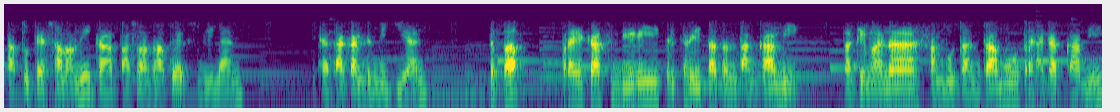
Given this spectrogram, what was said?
1 Tesalonika pasal 1 ayat 9. Dikatakan demikian, sebab mereka sendiri bercerita tentang kami, bagaimana sambutan kamu terhadap kami,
